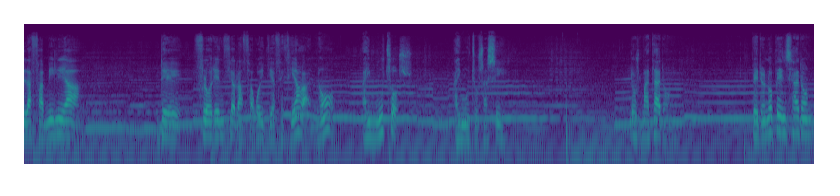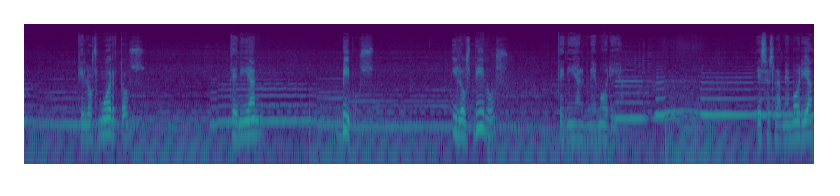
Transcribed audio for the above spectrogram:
la familia de Florencia Olazagoitia Ceciaga, no, hay muchos, hay muchos así. Los mataron, pero no pensaron que los muertos tenían vivos y los vivos tenían memoria. Esa es la memoria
